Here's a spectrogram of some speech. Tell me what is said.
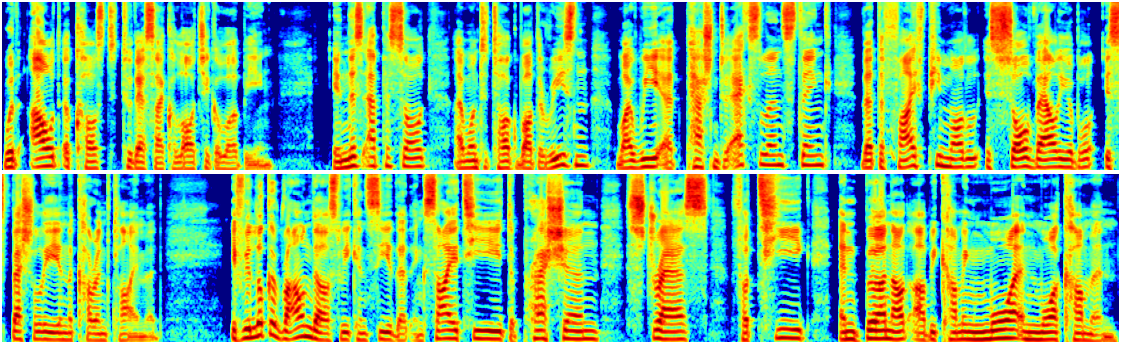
without a cost to their psychological well being. In this episode, I want to talk about the reason why we at Passion2Excellence think that the 5P model is so valuable, especially in the current climate. If we look around us, we can see that anxiety, depression, stress, fatigue, and burnout are becoming more and more common.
